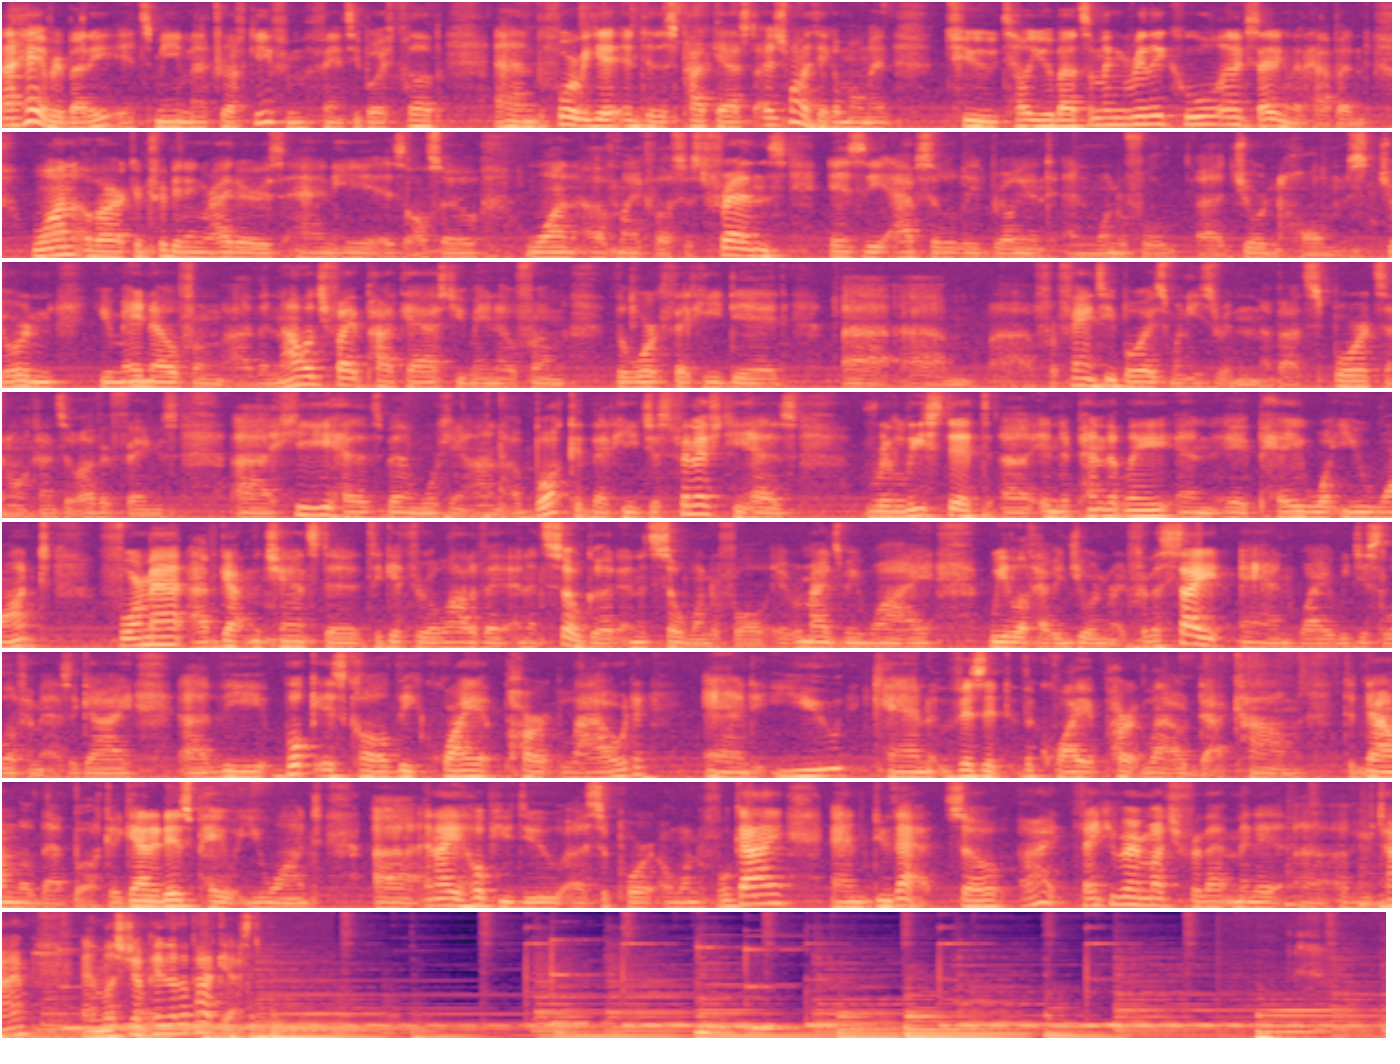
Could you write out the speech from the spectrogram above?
Uh, hey, everybody, it's me, Matt Drufke from the Fancy Boys Club. And before we get into this podcast, I just want to take a moment to tell you about something really cool and exciting that happened. One of our contributing writers, and he is also one of my closest friends, is the absolutely brilliant and wonderful uh, Jordan Holmes. Jordan, you may know from uh, the Knowledge Fight podcast, you may know from the work that he did uh, um, uh, for Fancy Boys when he's written about sports and all kinds of other things. Uh, he has been working on a book that he just finished. He has released it uh, independently in a pay what you want format. I've gotten the chance to, to get through a lot of it, and it's so good and it's so wonderful. It reminds me why we love having Jordan write for the site and why we just love him as a guy. Uh, the book is called The Quiet Part Loud and you can visit thequietpartloud.com to download that book. Again, it is pay what you want, uh, and I hope you do uh, support a wonderful guy and do that. So, all right, thank you very much for that minute uh, of your time, and let's jump into the podcast.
